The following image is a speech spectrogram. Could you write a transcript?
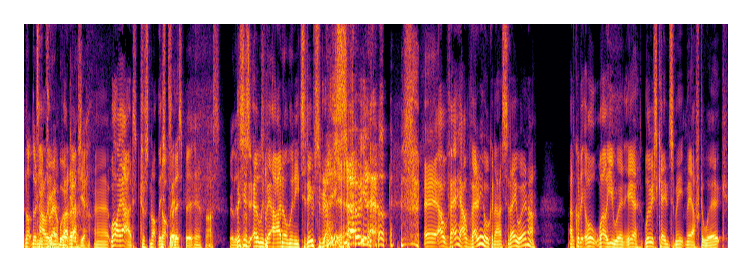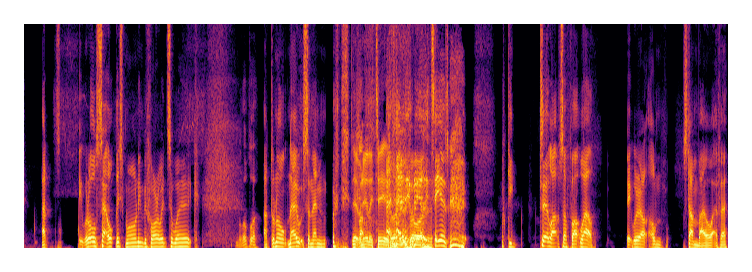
Not done your prep work, had you? Uh, well, I had, just not this Not bit. for this bit. Yeah, that's really This is the only bit I normally need to do, to be honest. So you know, uh, I was very, I was very organised today, weren't I? I'd got it all. Well, you weren't here. Lewis came to meet me after work. I'd, it were all set up this morning before I went to work. Lovely. I'd done all notes and then It were nearly tears, and then it, it were nearly tears. Fucking turn laptop off. Well, it were on standby or whatever.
